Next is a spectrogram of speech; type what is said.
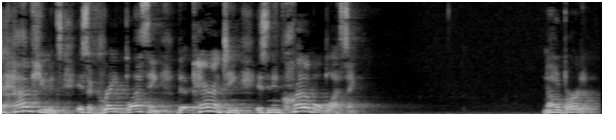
To have humans is a great blessing, that parenting is an incredible blessing not a burden,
